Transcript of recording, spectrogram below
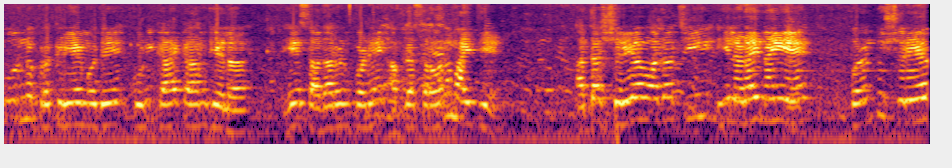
पूर्ण प्रक्रियेमध्ये कोणी काय काम केलं हे साधारणपणे आपल्या सर्वांना माहिती आहे. आता श्रेयवादाची ही लढाई नाहीये परंतु श्रेय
